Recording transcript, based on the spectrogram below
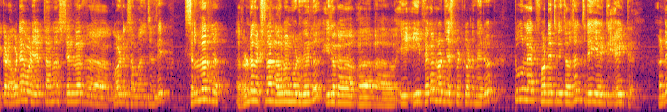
ఇక్కడ ఒకటే ఒకటి చెప్తాను సిల్వర్ గోల్డ్కి uh, సంబంధించింది సిల్వర్ రెండు లక్షల నలభై మూడు వేలు ఇది ఒక uh, uh, ఈ ఈ ఫిగర్ నోట్ చేసి పెట్టుకోండి మీరు. Two lakh forty three thousand three eighty eight అంటే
